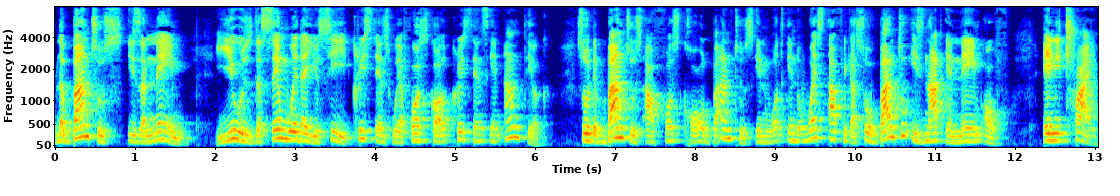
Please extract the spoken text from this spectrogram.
the Bantus is a name used the same way that you see Christians were first called Christians in Antioch. So the Bantus are first called Bantus in what? In the West Africa. So Bantu is not a name of any tribe,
